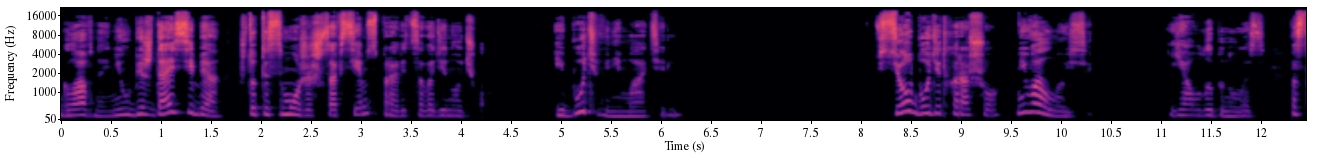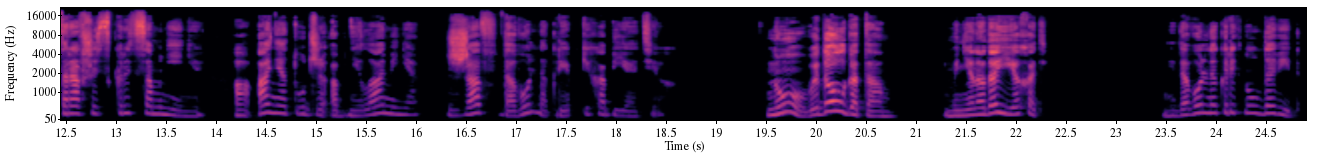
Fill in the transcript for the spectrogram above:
Главное, не убеждай себя, что ты сможешь совсем справиться в одиночку. И будь внимательна. Все будет хорошо, не волнуйся. Я улыбнулась, постаравшись скрыть сомнение, а Аня тут же обняла меня, сжав в довольно крепких объятиях. «Ну, вы долго там? Мне надо ехать!» Недовольно крикнул Давид,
